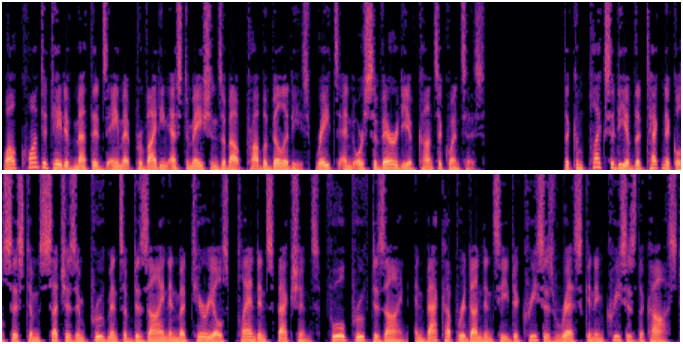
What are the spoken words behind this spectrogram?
While quantitative methods aim at providing estimations about probabilities, rates and or severity of consequences. The complexity of the technical systems such as improvements of design and materials, planned inspections, foolproof design, and backup redundancy decreases risk and increases the cost.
